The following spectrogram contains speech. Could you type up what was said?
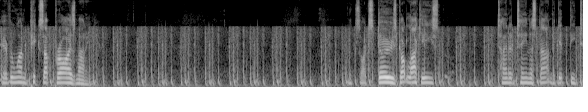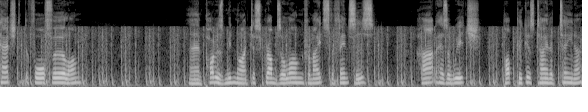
everyone picks up prize money. Looks like Stu's got lucky. Tainted Tina starting to get detached at the four furlong. And Potter's Midnight just scrubs along from eights the fences. Heart has a wish. Pop Pickers, Tainted Tina.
